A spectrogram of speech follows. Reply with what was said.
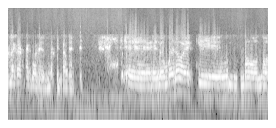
la casa con él, básicamente. Eh, lo bueno es que no, no,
